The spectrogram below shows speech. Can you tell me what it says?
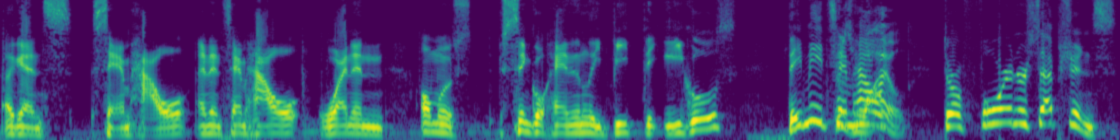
against Sam Howell? And then Sam Howell went and almost single handedly beat the Eagles. They made Sam Howell wild. throw four interceptions.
